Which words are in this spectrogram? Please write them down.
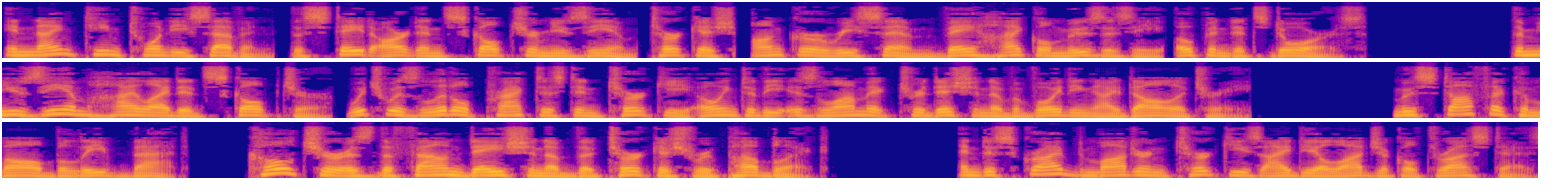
In 1927, the State Art and Sculpture Museum Turkish, Ankara Resim ve Heykel Müzesi opened its doors. The museum highlighted sculpture, which was little practiced in Turkey owing to the Islamic tradition of avoiding idolatry. Mustafa Kemal believed that, "...culture is the foundation of the Turkish Republic," and described modern Turkey's ideological thrust as,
